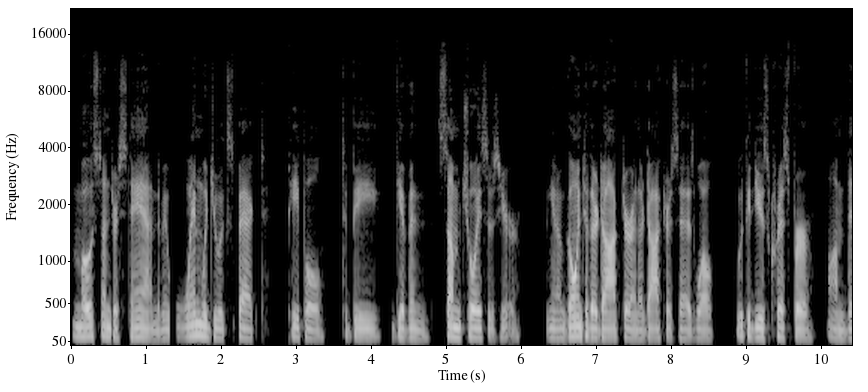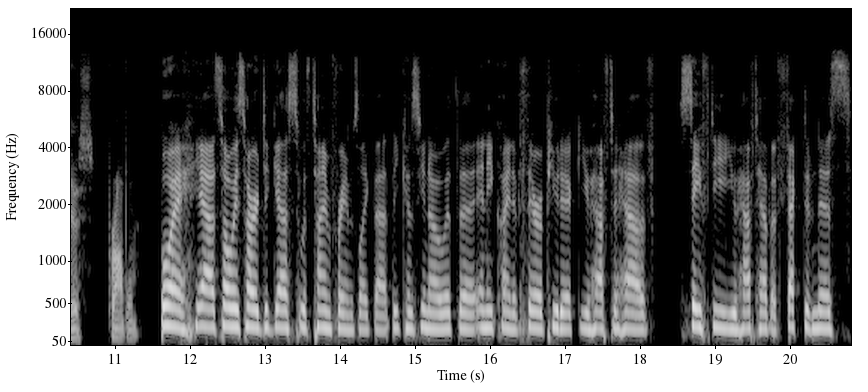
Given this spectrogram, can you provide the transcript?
most understand? I mean, when would you expect people to be given some choices here? You know, going to their doctor and their doctor says, "Well, we could use CRISPR on this problem." Boy, yeah, it's always hard to guess with time frames like that because you know, with the, any kind of therapeutic, you have to have safety, you have to have effectiveness,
